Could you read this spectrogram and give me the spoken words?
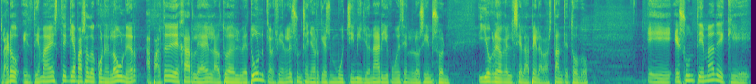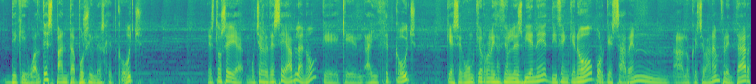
claro, el tema este que ha pasado con el owner, aparte de dejarle a él la altura del betún, que al final es un señor que es multimillonario, como dicen en los Simpson, y yo creo que él se la pela bastante todo, eh, es un tema de que, de que igual te espanta posibles head coach. Esto se, muchas veces se habla, ¿no? Que, que hay head coach que según qué organización les viene, dicen que no porque saben a lo que se van a enfrentar.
